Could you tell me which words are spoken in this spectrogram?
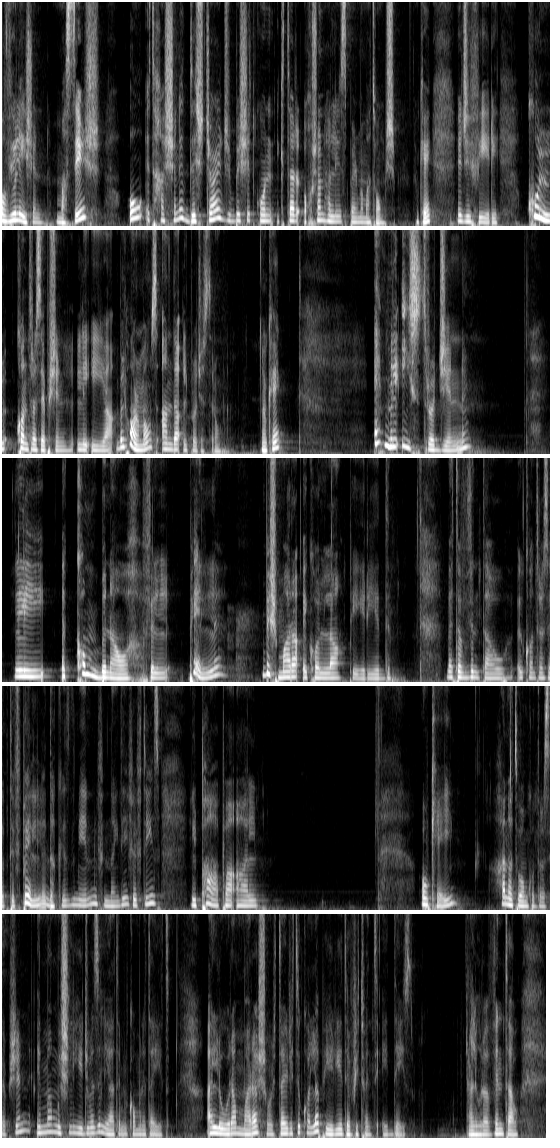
ovulation ma ssirx, u itħaxxen id-discharge biex tkun iktar oħxon ħalli l-sperma ma tomx. Okay? Iġifiri, kull contraception li hija bil-hormones għandha il-progesterone. Okay? Hemm il-estrogen li kkombinawh fil-pill biex mara ikollha period. Meta vvintaw il-contraceptive pill dak iż-żmien fin-1950s, il-Papa qal Ok, ħanatuhom contraception imma mhux li jiġu eżiljati mill-komunitajiet. Allura mara xorta jrid ikollha period every 28 days. Allura vintaw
